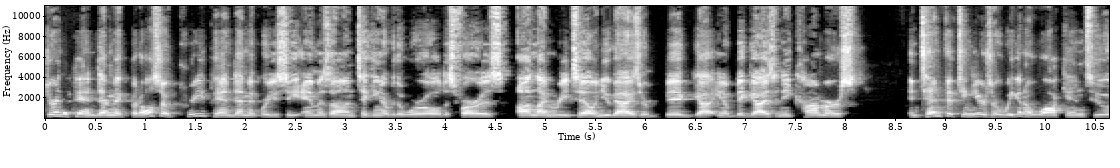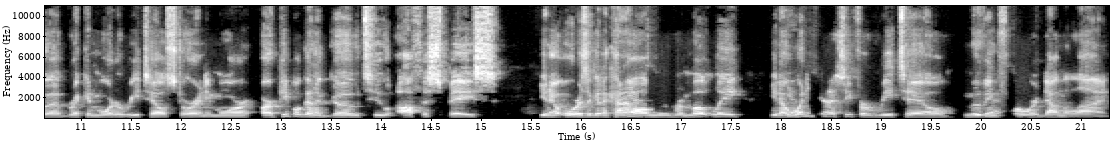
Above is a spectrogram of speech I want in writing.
during the pandemic, but also pre-pandemic, where you see Amazon taking over the world as far as online retail, and you guys are big, you know, big guys in e-commerce. In 10, 15 years, are we going to walk into a brick and mortar retail store anymore? Are people going to go to office space, you know, or is it going to kind of Yes. all move remotely? You know, what are you going to see for retail moving Yes. forward down the line?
